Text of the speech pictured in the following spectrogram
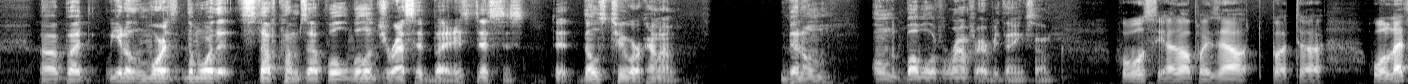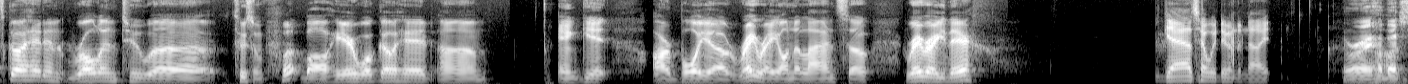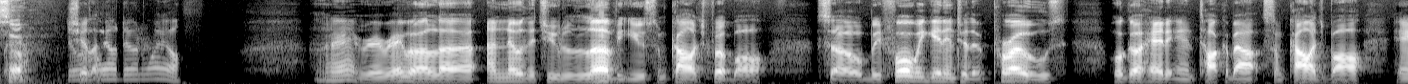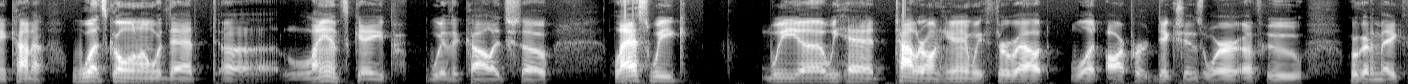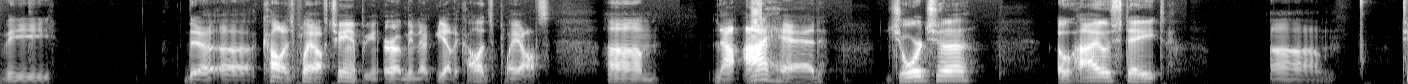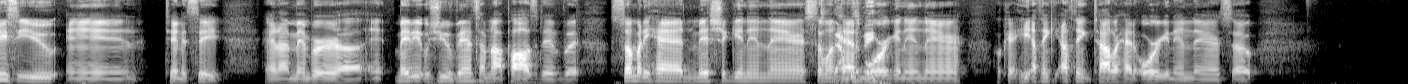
Uh, but you know, the more the more that stuff comes up, we'll we'll address it. But it's just is that those two are kind of been on on the bubble of around for everything. So Well, we'll see how it all plays out. But uh, well, let's go ahead and roll into uh, to some football here. We'll go ahead um, and get our boy uh, Ray Ray on the line. So, Ray Ray, you there? Guys, how we doing tonight? all right, how about yourself? Doing Chilling. well, doing well. All right, Ray Ray. Well, uh, I know that you love you some college football. So before we get into the pros, we'll go ahead and talk about some college ball and kind of what's going on with that uh, landscape with the college. So last week we uh, we had Tyler on here and we threw out what our predictions were of who we're going to make the the uh, college playoff champion, or I mean, uh, yeah, the college playoffs. Um, now I had Georgia, Ohio State, um, TCU, and Tennessee. And I remember uh, maybe it was you, Vince. I'm not positive, but somebody had Michigan in there. Someone That had. Oregon in there. Okay, he I think I think Tyler had Oregon in there. So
